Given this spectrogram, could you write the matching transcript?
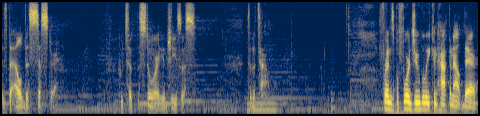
is the eldest sister who took the story of Jesus to the town. Friends, before Jubilee can happen out there,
